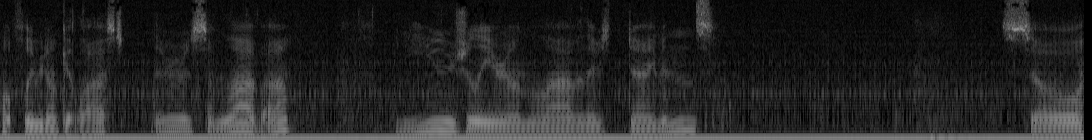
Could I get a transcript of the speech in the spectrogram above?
Hopefully we don't get lost. There is some lava. And usually around the lava there's diamonds. So...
